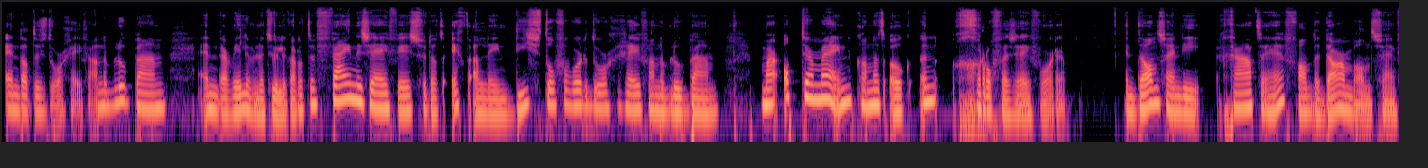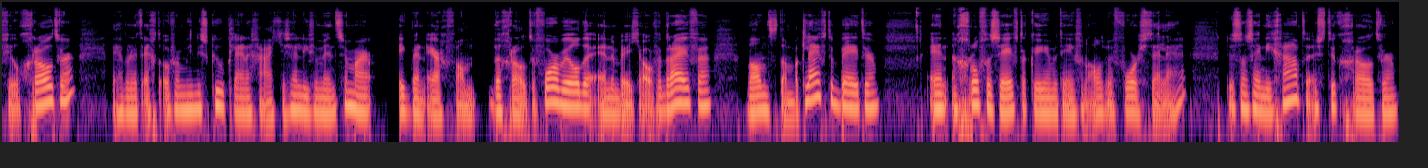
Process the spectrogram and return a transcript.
en dat dus doorgeven aan de bloedbaan. En daar willen we natuurlijk dat het een fijne zeef is, zodat echt alleen die stoffen worden doorgegeven aan de bloedbaan. Maar op termijn kan het ook een grove zeef worden. En dan zijn die gaten hè, van de darmwand zijn veel groter. We hebben het echt over minuscuul kleine gaatjes, hè, lieve mensen. Maar ik ben erg van de grote voorbeelden en een beetje overdrijven, want dan beklijft het beter. En een grove zeef, daar kun je meteen van alles bij voorstellen. Hè? Dus dan zijn die gaten een stuk groter.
